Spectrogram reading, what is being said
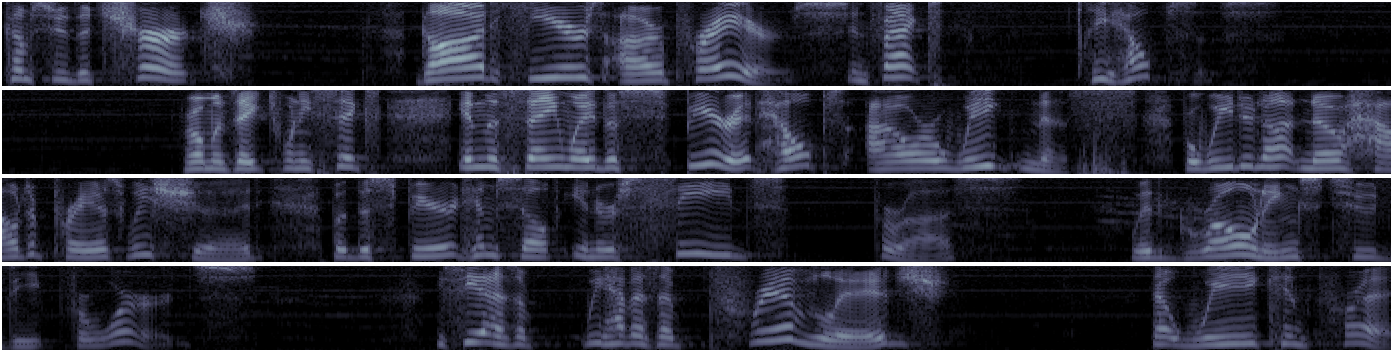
comes to the church. God hears our prayers. In fact, he helps us. Romans 8:26 In the same way the Spirit helps our weakness for we do not know how to pray as we should but the Spirit himself intercedes for us with groanings too deep for words. You see as a we have as a privilege that we can pray.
